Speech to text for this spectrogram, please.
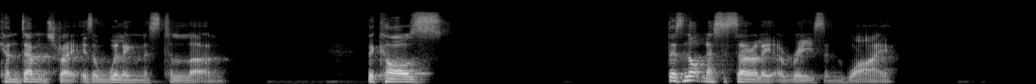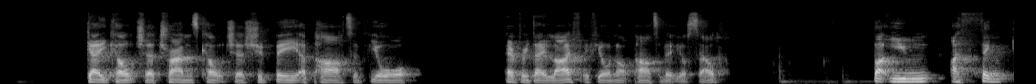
can demonstrate is a willingness to learn. Because there's not necessarily a reason why gay culture, trans culture should be a part of your everyday life if you're not part of it yourself. But you, I think,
